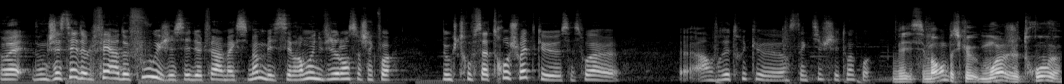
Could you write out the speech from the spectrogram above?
Ouais, donc j'essaie de le faire de fou et j'essaie de le faire au maximum, mais c'est vraiment une violence à chaque fois. Donc je trouve ça trop chouette que ça soit euh, un vrai truc euh, instinctif chez toi, quoi. Mais c'est marrant parce que moi, je trouve,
